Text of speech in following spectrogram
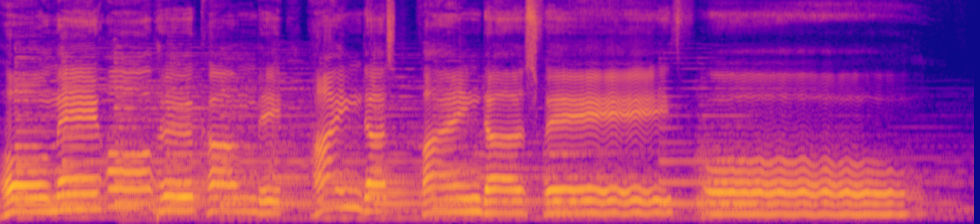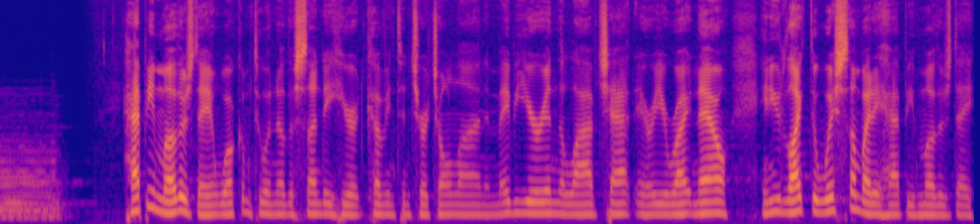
Oh, may all who come behind us find us faithful. Happy Mother's Day and welcome to another Sunday here at Covington Church Online. And maybe you're in the live chat area right now and you'd like to wish somebody happy Mother's Day.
